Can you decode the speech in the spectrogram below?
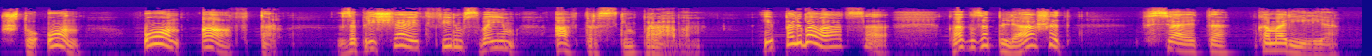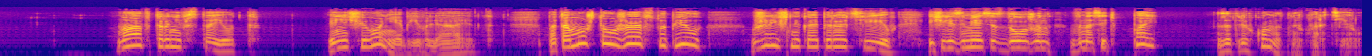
что он, он автор, запрещает фильм своим авторским правом и полюбоваться, как запляшет вся эта комарилья. Но автор не встает и ничего не объявляет, потому что уже вступил в жилищный кооператив и через месяц должен вносить пай за трехкомнатную квартиру.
